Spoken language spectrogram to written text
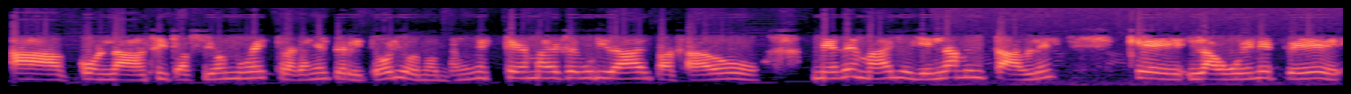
a- con la situación nuestra acá en el territorio. Nos dan un esquema de seguridad el pasado mes de mayo y es lamentable que la UNP,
